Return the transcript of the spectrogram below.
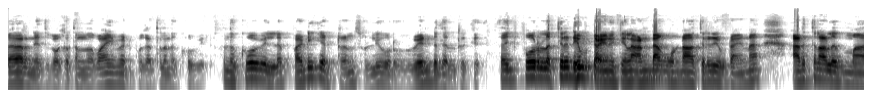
வேதாரண்யத்து பக்கத்தில் அந்த வாய்மேட்டு பக்கத்தில் அந்த கோவில். அந்த கோவிலில் படிக்கட்டுறன்னு சொல்லி ஒரு வேண்டுதல் இருக்குது பொருளை திருடி விட்டாங்கன்னு வச்சுக்கலாம் அண்டா குண்டா திருடி விட்டாங்கன்னா அடுத்த நாள் ம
